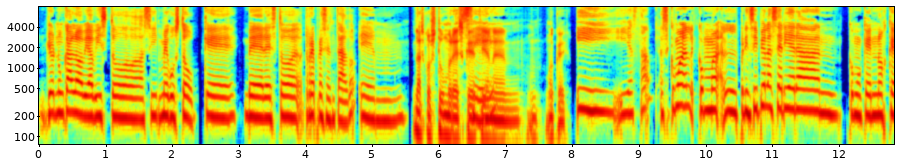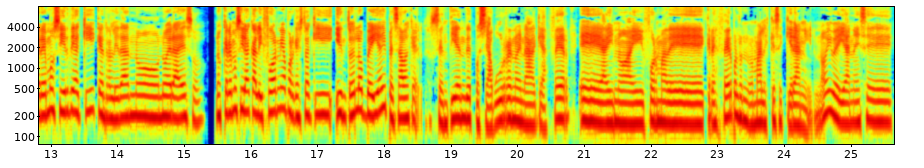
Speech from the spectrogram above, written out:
yo nunca lo había visto así. Me gustó que ver esto representado. Em, Las costumbres que Sí. tienen. Mm, Ok. y, y ya está. Así como, al- como al principio de la serie eran como que nos queremos ir de aquí, que en realidad no, no era eso. Nos queremos ir a California porque esto aquí, y entonces los veías y pensabas que se entiende, pues se aburre, no hay nada que hacer, eh, ahí no hay forma de crecer, pues lo normal es que se quieran ir, ¿no? Y veían ese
